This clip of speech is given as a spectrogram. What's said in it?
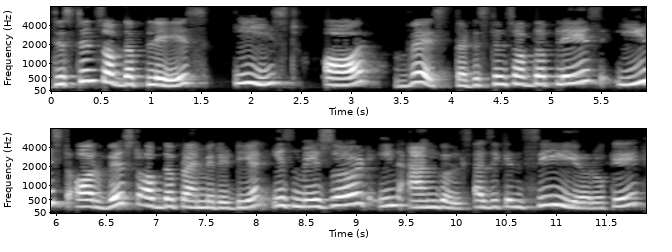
distance of the place east or west the distance of the place east or west of the prime meridian is measured in angles as you can see here okay?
